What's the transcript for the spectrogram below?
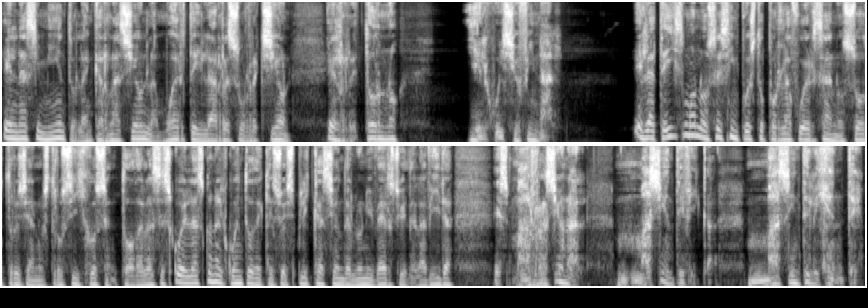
el nacimiento, la encarnación, la muerte y la resurrección, el retorno y el juicio final. El ateísmo nos es impuesto por la fuerza a nosotros y a nuestros hijos en todas las escuelas con el cuento de que su explicación del universo y de la vida es más racional, más científica, más inteligente.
